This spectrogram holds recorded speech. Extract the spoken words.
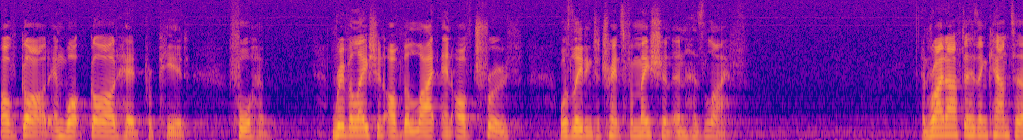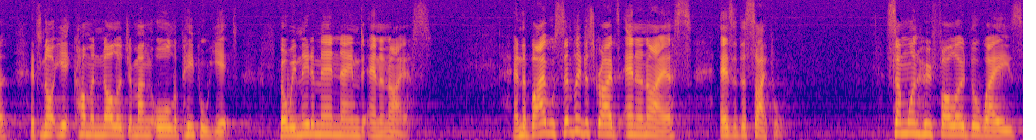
of God and what God had prepared for him. Revelation of the light and of truth was leading to transformation in his life. And right after his encounter, it's not yet common knowledge among all the people yet, but we meet a man named Ananias. And the Bible simply describes Ananias as a disciple, someone who followed the ways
